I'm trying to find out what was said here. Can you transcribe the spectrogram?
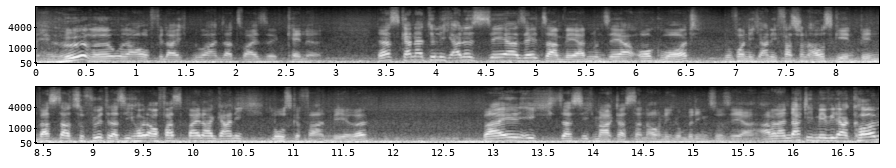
äh, höre oder auch vielleicht nur ansatzweise kenne. Das kann natürlich alles sehr seltsam werden und sehr awkward, wovon ich eigentlich fast schon ausgehend bin. Was dazu führte, dass ich heute auch fast beinahe gar nicht losgefahren wäre. Weil ich, das, ich mag das dann auch nicht unbedingt so sehr. Aber dann dachte ich mir wieder, komm,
